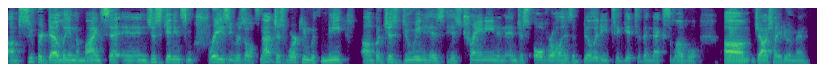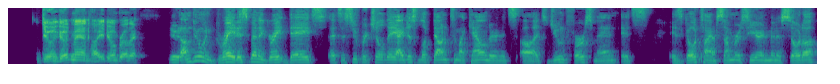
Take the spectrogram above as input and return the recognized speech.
um, super deadly in the mindset and, and, just getting some crazy results, not just working with me, um, but just doing his, his training and, and just overall his ability to get to the next level. Um, Josh, how you doing, man? Doing good, man. How you doing, brother? Dude, I'm doing great. It's been a great day. It's it's a super chill day. I just looked down to my calendar and it's uh it's June 1st, man. It's is go time. Summer's here in Minnesota.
